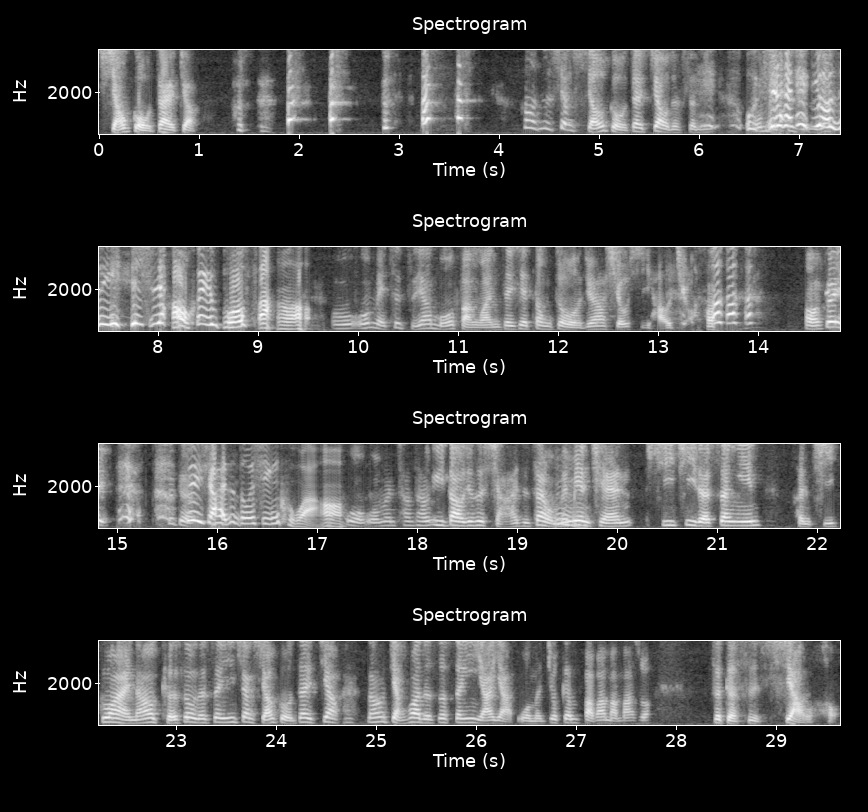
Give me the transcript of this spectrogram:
小狗在叫，哦，那像小狗在叫的声音。我觉得幼稚医师好会模仿哦。我我每次只要模仿完这些动作，我就要休息好久。哦，所以这个，所以小孩子多辛苦啊！哦，我我们常常遇到就是小孩子在我们面前吸气的声音很奇怪，嗯、然后咳嗽的声音像小狗在叫，然后讲话的时候声音哑哑，我们就跟爸爸妈妈说，这个是哮吼，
